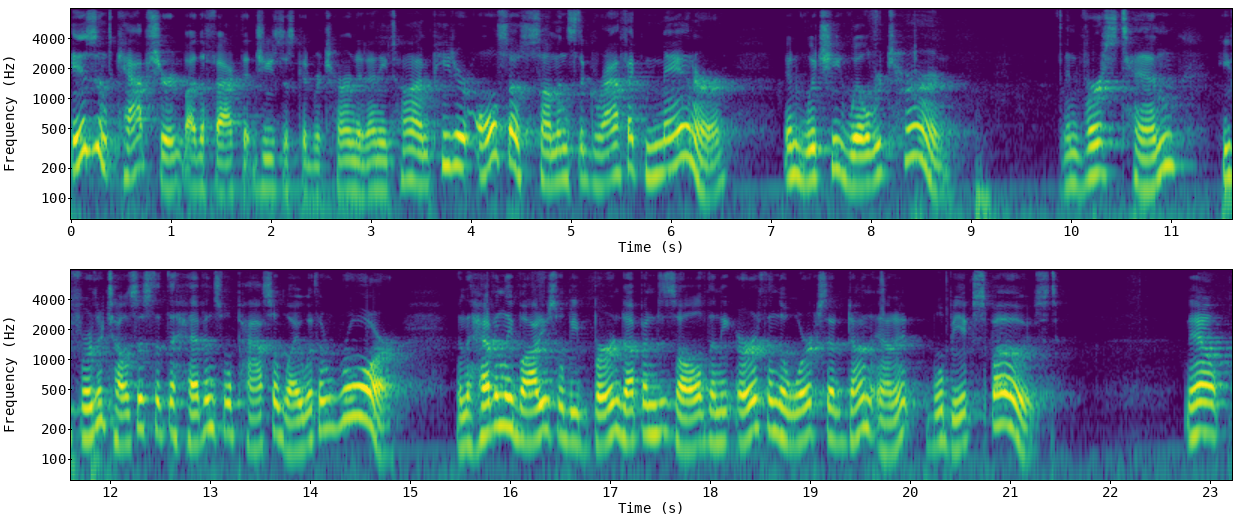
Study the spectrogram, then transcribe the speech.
isn't captured by the fact that Jesus could return at any time, Peter also summons the graphic manner in which he will return. In verse 10, he further tells us that the heavens will pass away with a roar, and the heavenly bodies will be burned up and dissolved, and the earth and the works that are done on it will be exposed. Now,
